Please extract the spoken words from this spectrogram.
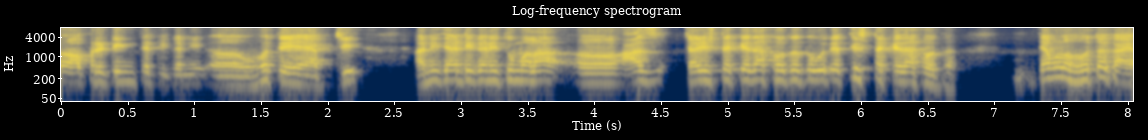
ऑपरेटिंग त्या ठिकाणी होते या ऍपची आणि त्या ठिकाणी तुम्हाला आज चाळीस टक्के दाखवतं तर उद्या तीस टक्के दाखवतं. त्यामुळे होतं काय?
